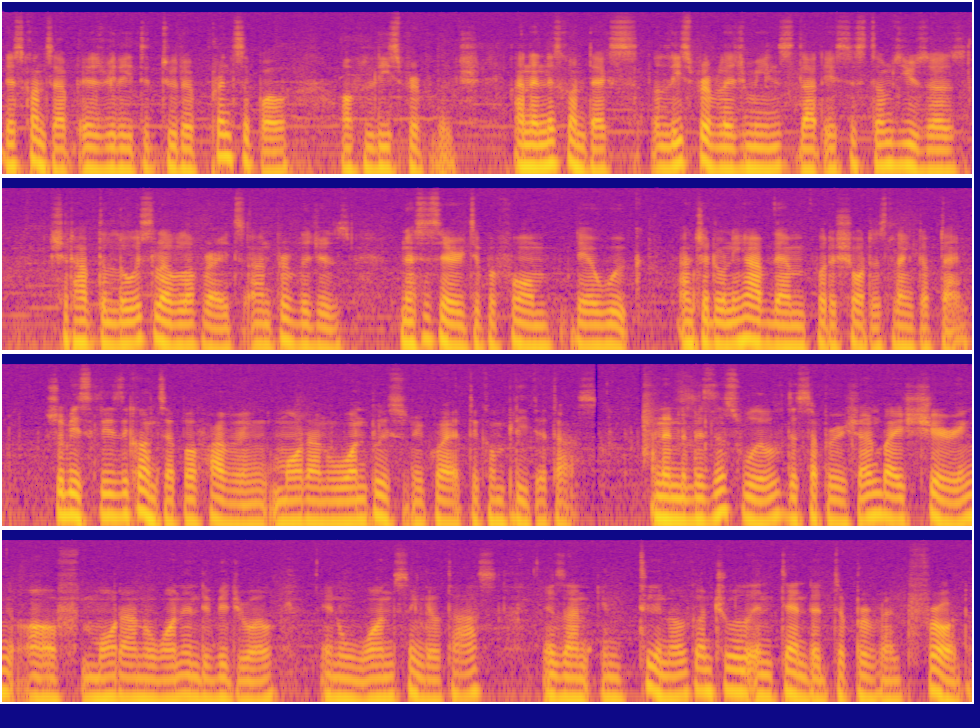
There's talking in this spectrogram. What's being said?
This concept is related to the principle of least privilege. And in this context, least privilege means that a system's users should have the lowest level of rights and privileges necessary to perform their work and should only have them for the shortest length of time. So basically it's the concept of having more than one person required to complete a task. And in the business world, the separation by sharing of more than one individual in one single task is an internal control intended to prevent fraud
